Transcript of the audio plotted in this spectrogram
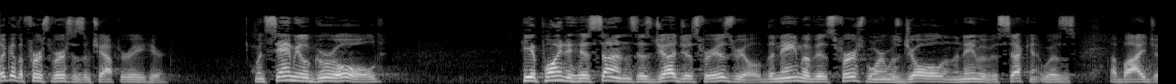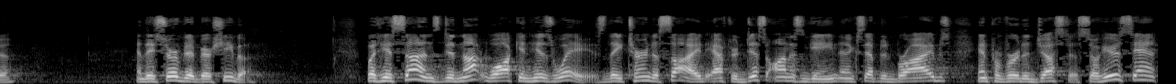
Look at the first verses of chapter 8 here. When Samuel grew old, he appointed his sons as judges for Israel. The name of his firstborn was Joel, and the name of his second was Abijah. And they served at Beersheba. But his sons did not walk in his ways. They turned aside after dishonest gain and accepted bribes and perverted justice. So here's, Sam,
